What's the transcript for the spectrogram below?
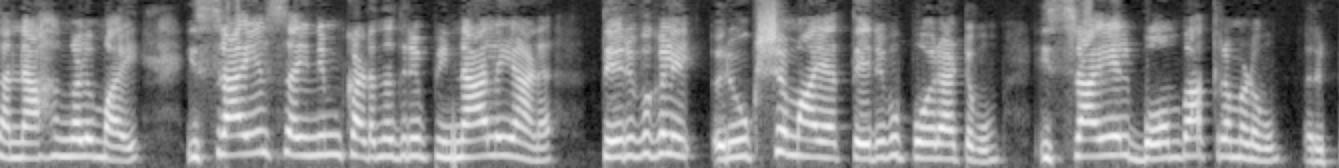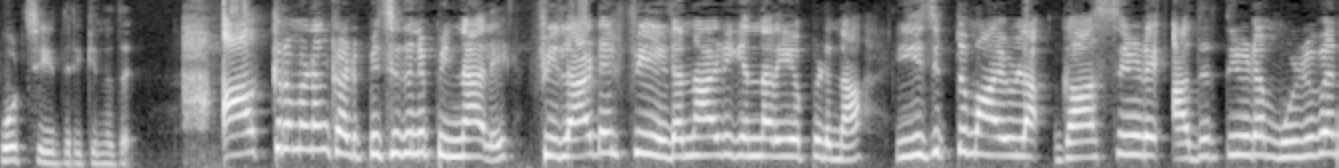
സന്നാഹങ്ങളുമായി ഇസ്രായേൽ സൈന്യം കടന്നതിനു പിന്നാലെയാണ് തെരുവുകളിൽ രൂക്ഷമായ തെരുവ് പോരാട്ടവും ഇസ്രായേൽ ബോംബാക്രമണവും റിപ്പോർട്ട് ചെയ്തിരിക്കുന്നത്. ആക്രമണം കടുപ്പിച്ചതിന് പിന്നാലെ ഫിലാഡൽഫി ഇടനാഴി എന്നറിയപ്പെടുന്ന ഈജിപ്തുമായുള്ള ഗാസയുടെ അതിർത്തിയുടെ മുഴുവൻ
